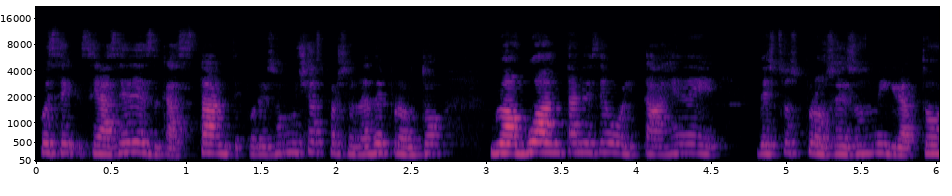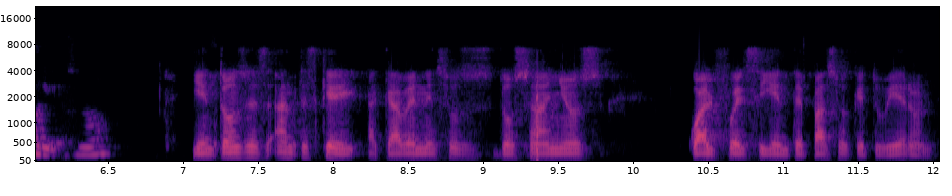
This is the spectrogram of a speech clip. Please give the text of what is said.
pues se, hace desgastante. Por eso muchas personas de pronto no aguantan ese voltaje de, de estos procesos migratorios, ¿no? Y entonces, antes que acaben esos dos años, ¿cuál fue el siguiente paso que tuvieron?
